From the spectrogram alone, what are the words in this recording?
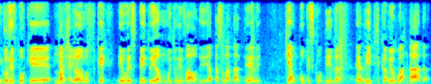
inclusive porque nós Perfeito. damos, porque eu respeito e amo muito o Rivaldo e a personalidade dele, que é um pouco escondida, elíptica, meio guardada,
